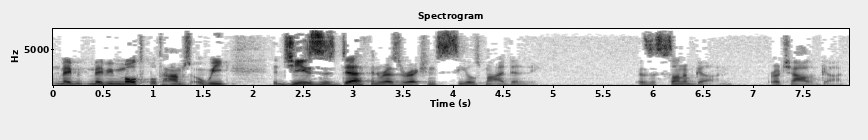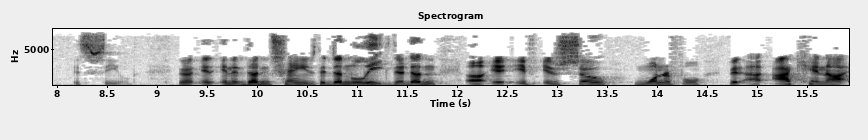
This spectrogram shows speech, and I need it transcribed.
maybe maybe multiple times a week, that Jesus' death and resurrection seals my identity. As a son of God or a child of God. It's sealed. You know, and, and, it doesn't change. It doesn't leak. That doesn't. Uh, it, it is so wonderful that I, I cannot.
